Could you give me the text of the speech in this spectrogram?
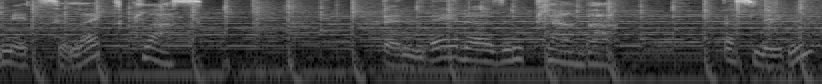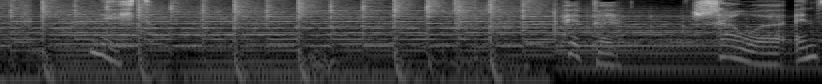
Mit Select Plus. Denn Bäder sind planbar. Das Leben nicht. Hippe. Shower and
